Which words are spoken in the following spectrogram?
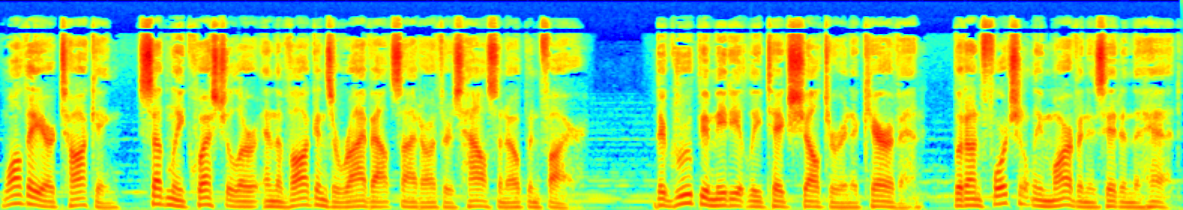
While they are talking, suddenly Questular and the Vogans arrive outside Arthur's house and open fire. The group immediately takes shelter in a caravan, but unfortunately Marvin is hit in the head.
